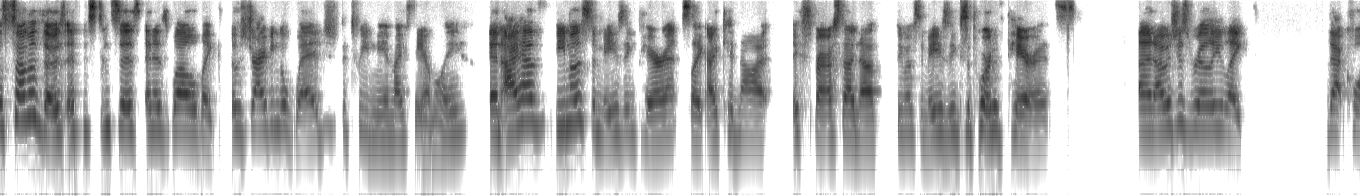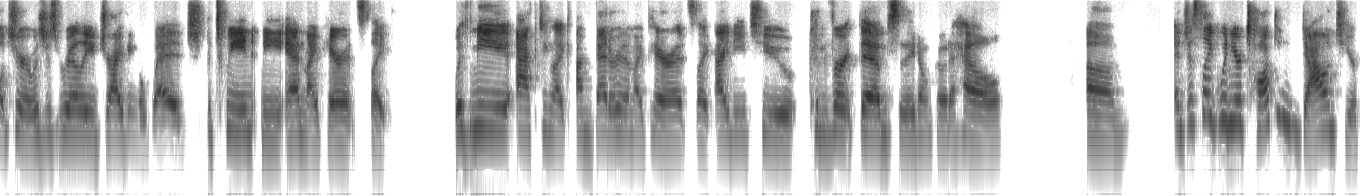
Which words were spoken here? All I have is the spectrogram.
Some of those instances, and as well, like it was driving a wedge between me and my family and I have the most amazing parents. Like I cannot express that enough. The most amazing, supportive parents. And I was just really like that culture was just really driving a wedge between me and my parents. Like with me acting like I'm better than my parents, like I need to convert them so they don't go to hell. Um, and just like when you're talking down to your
